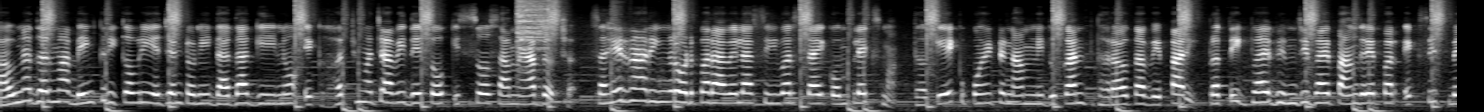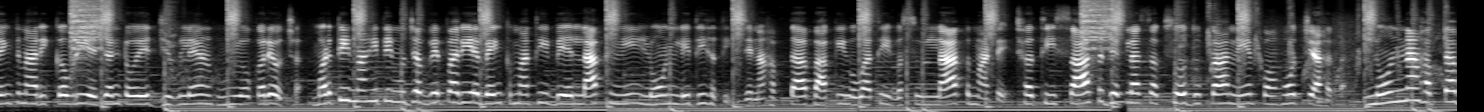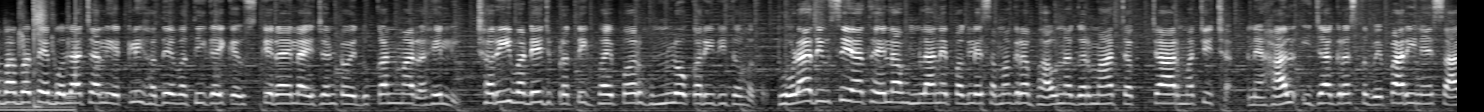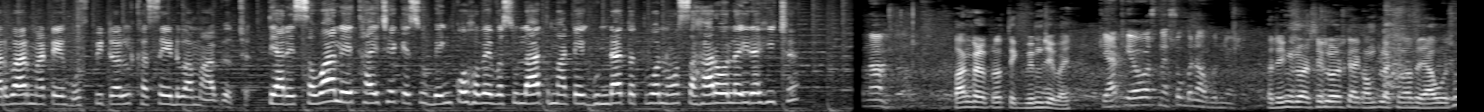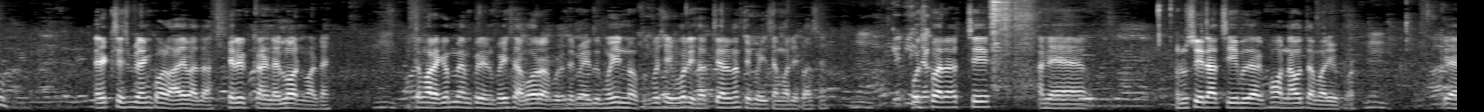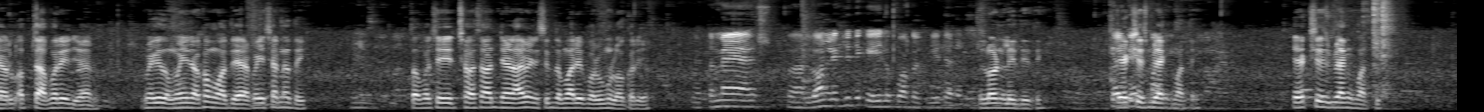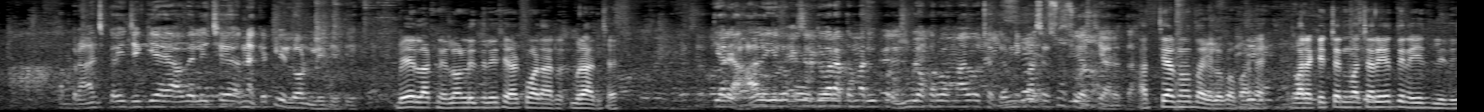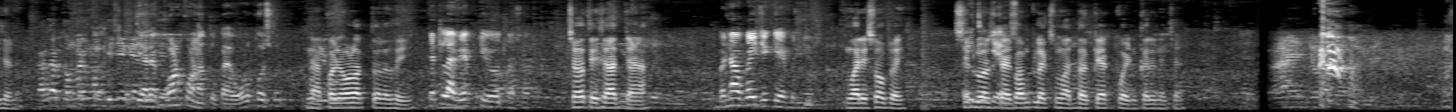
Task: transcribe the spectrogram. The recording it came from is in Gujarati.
ભાવનગરમાં બેંક રિકવરી એજન્ટોની દાદાગીરીનો એક હચમચાવી દેતો કિસ્સો સામે આવ્યો છે શહેરના રિંગ રોડ પર આવેલા સિલ્વર સ્કાય કોમ્પ્લેક્સમાં ધ કેક પોઈન્ટ નામની દુકાન ધરાવતા વેપારી પ્રતિકભાઈ ભીમજીભાઈ પાંગરે પર એક્સિસ બેંકના રિકવરી એજન્ટોએ જીવલેણ હુમલો કર્યો છે. મળતી માહિતી મુજબ વેપારીએ બેંકમાંથી બે લાખની લોન લીધી હતી, જેના હપ્તા બાકી હોવાથી વસૂલાત માટે છ થી સાત જેટલા શખ્સો દુકાને પહોંચ્યા હતા. લોનના હપ્તા બાબતે બોલાચાલી એટલી હદે વધી ગઈ કે ઉશ્કેરાયેલા એજન્ટોએ દુકાનમાં રહેલી છરી વડે જ પ્રતિકભાઈ પર હુમલો કરી દીધો હતો. ધોળા દિવસે આ થયેલા હુમલાને પગલે સમગ્ર ભાવનગરમાં ચકચાર મચી છે અને હાલ ઈજાગ્રસ્ત વેપારીને સારવાર માટે હોસ્પિટલ ખસેડવામાં આવ્યો છે. ત્યારે સવાલ એ થાય છે કે શું બેંકો હવે વસૂલાત માટે ગુંડા તત્વોનો સહારો લઈ રહી છે? નામ? પાંગળ પ્રતિક ભીમજીભાઈ. ક્યાંથી આવો છો ને શું બનાવ બન્યો છે? રિંગ રોડ સિલ્વર સ્કાય કોમ્પ્લેક્સમાંથી આવું છું. એક્સિસ બેંકવાળા આવ્યા હતા ક્રેડિટ કાર્ડને લોન માટે. તમારે ગમે એમ કરીને પૈસા ભરવા પડશે. મેં કીધું મહિનો પછી ભરીશ અત્યારે નથી પૈસા મારી પાસે. પુષ્પરાજ છે અને ઋષિરાજ છે એ બધા ફોન આવતા મારી ઉપર કે હપ્તા ભરી દો એમ. મેં કીધું મહિનો ખમો અત્યારે પૈસા નથી. તો પછી છ સાત જણા આવીને સીધો મારી ઉપર હુમલો કર્યો. તમે લોન લીધી હતી કે એ લોકો આગળ લીધા લોન લીધી હતી. એક્સિસ? બેંકમાંથી એક્સિસ બેંકમાંથી આ બ્રાન્ચ કઈ જગ્યાએ આવેલી છે અને કેટલી લોન લીધી હતી? બે લાખની લોન લીધેલી છે અકવાડા બ્રાન્ચ છે. અત્યારે હાલ એ લોકો દ્વારા તમારી ઉપર હુમલો કરવામાં આવ્યો છે. તેમની પાસે શું શું હથિયાર હતા? અત્યારે નહોતા એ લોકો પાસે. મારા કિચનમાં ચરી હતી ને એ જ લીધી છે. ને અત્યારે કોણ કોણ હતું? કાંઈ ઓળખો છો? ના કોઈ ઓળખતો નથી. કેટલા વ્યક્તિઓ હતા સર? છ થી સાત જણા. બનાવ કઈ જગ્યાએ બન્યો? મારી શોપે. સિલ્વર? સ્કાય કોમ્પ્લેક્સમાં ધ કેક પોઈન્ટ કરીને છે.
